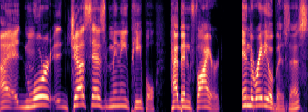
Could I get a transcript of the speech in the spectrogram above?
uh, more, just as many people have been fired in the radio business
